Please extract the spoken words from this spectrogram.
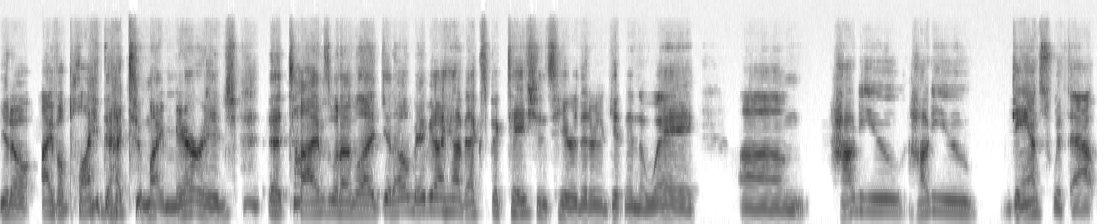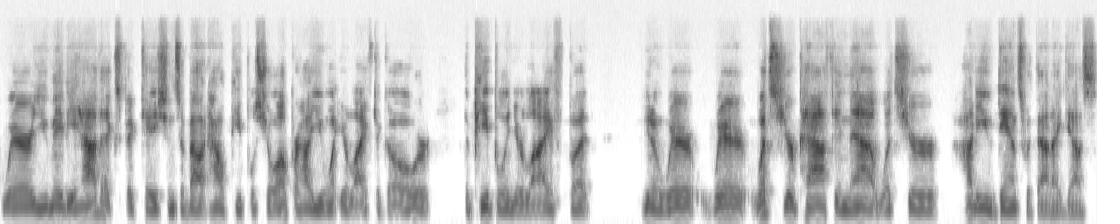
You know, I've applied that to my marriage at times when I'm like, you know, maybe I have expectations here that are getting in the way. Um, how do you how do you dance with that where you maybe have expectations about how people show up or how you want your life to go or the people in your life but you know where where what's your path in that what's your how do you dance with that i guess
